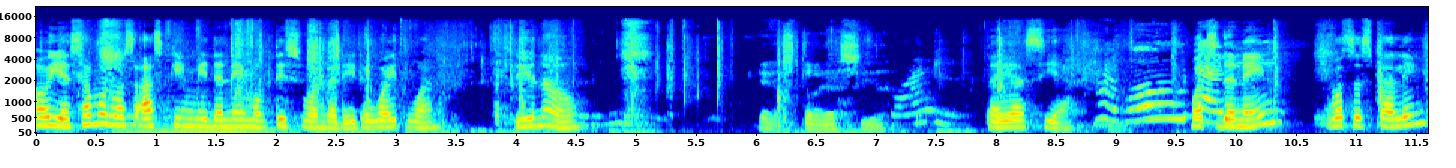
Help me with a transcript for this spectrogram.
Oh yeah, someone was asking me the name of this one, Daddy, the white one. Do you know? Yeah, it's diascia. Diascia. What's the name? What's the spelling?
